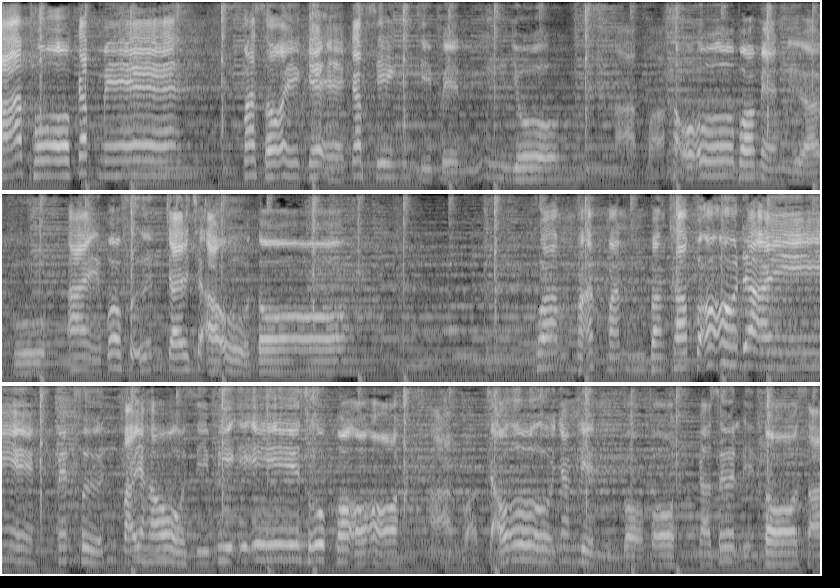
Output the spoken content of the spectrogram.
าพ่อกับแม่ มาซอยแก่กับสิ่งที่เป็นอยู่หากว่าเขาบ่แม่นเหนือกูไอ้บ่ฝืนใจจะเอาต่อ ความหักมันบังคับบ่ได้เป็นฝืนไปเฮาสิมีสุขบ่หากว่าเจ้ายังลินบ่พอกะเสิร์ลินต่อสา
